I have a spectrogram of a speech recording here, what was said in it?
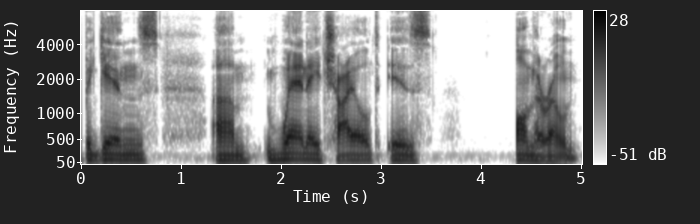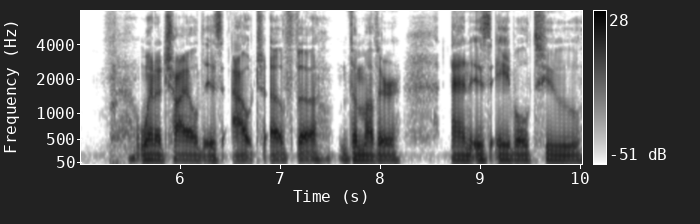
begins um, when a child is on their own, when a child is out of the the mother and is able to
